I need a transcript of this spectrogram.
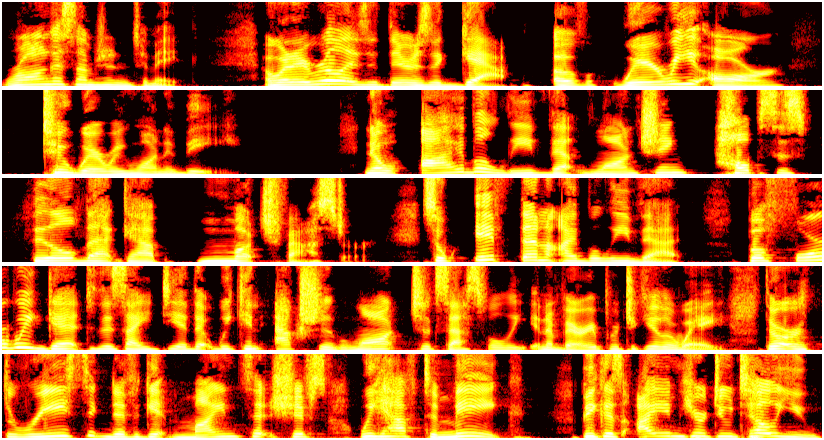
Wrong assumption to make. And when I realize that there's a gap of where we are to where we want to be. Now, I believe that launching helps us fill that gap much faster. So if then I believe that, before we get to this idea that we can actually launch successfully in a very particular way, there are three significant mindset shifts we have to make because I am here to tell you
